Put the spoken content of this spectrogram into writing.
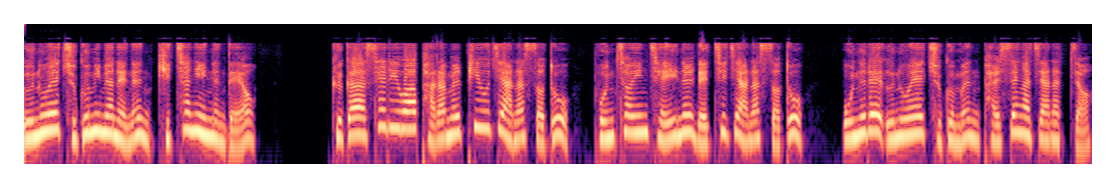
은호의 죽음이면에는 기찬이 있는데요. 그가 세리와 바람을 피우지 않았어도 본처인 제인을 내치지 않았어도 오늘의 은호의 죽음은 발생하지 않았죠.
